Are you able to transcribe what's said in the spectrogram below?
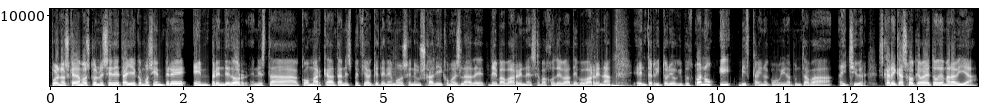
Pues nos quedamos con ese detalle como siempre emprendedor en esta comarca tan especial que tenemos en Euskadi como es la de, de Babarrena ese bajo deba de Babarrena en territorio guipuzcoano y vizcaíno como bien apuntaba Aichiver. Escarri Casco que vaya todo de maravilla.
